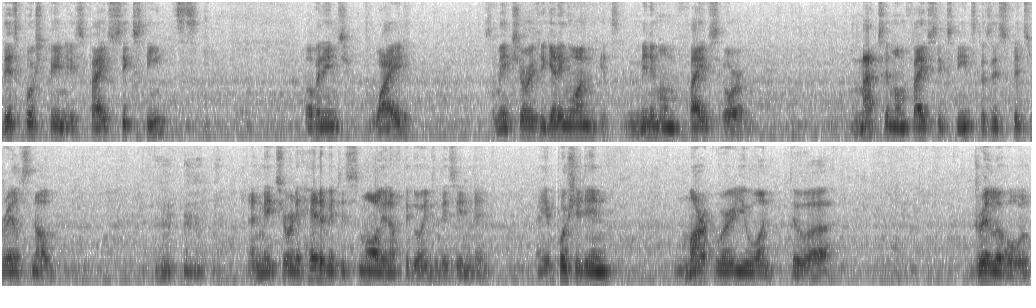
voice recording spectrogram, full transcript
this push pin is 5 sixteenths of an inch wide. So make sure if you're getting one, it's minimum 5 or maximum 5 sixteenths because this fits real snug. and make sure the head of it is small enough to go into this indent. And you push it in, mark where you want to uh, drill the hole,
